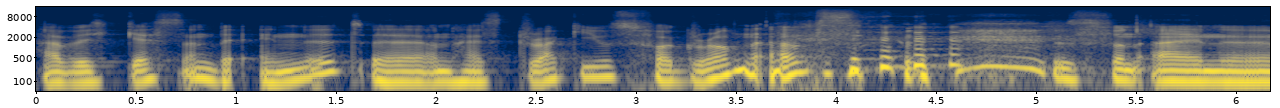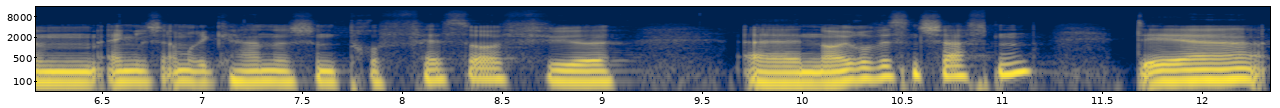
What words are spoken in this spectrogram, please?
habe ich gestern beendet äh, und heißt Drug Use for Grown-Ups. das ist von einem englisch-amerikanischen Professor für äh, Neurowissenschaften, der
